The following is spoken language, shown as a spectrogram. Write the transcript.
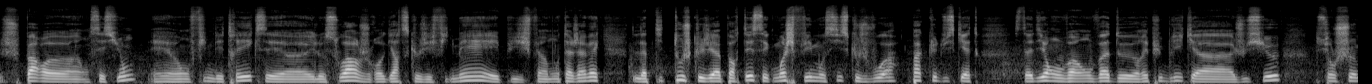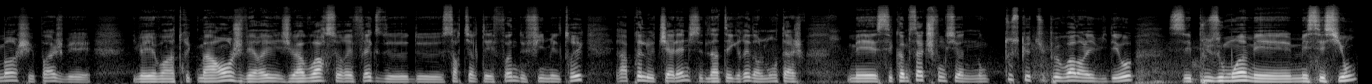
je, pars euh, en session et on filme des tricks et, et le soir je regarde ce que j'ai filmé et puis je fais un montage avec. La petite touche que j'ai apportée c'est que moi je filme aussi ce que je vois, pas que du skate. C'est-à-dire on va, on va de République à Jussieu. Sur le chemin, je sais pas, je vais, il va y avoir un truc marrant, je vais, avoir ce réflexe de, sortir le téléphone, de filmer le truc. Après, le challenge, c'est de l'intégrer dans le montage. Mais c'est comme ça que je fonctionne. Donc tout ce que tu peux voir dans les vidéos, c'est plus ou moins mes, mes sessions.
